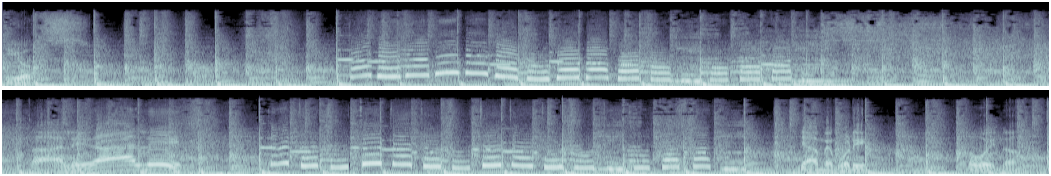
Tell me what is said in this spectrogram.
Dios. Dale, dale. Ya me morí. Oh, bueno.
